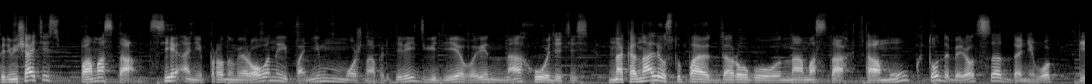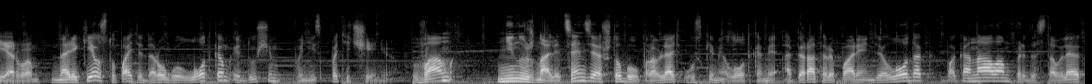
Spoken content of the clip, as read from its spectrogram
Перемещайтесь по мостам. Все они пронумерованы и по ним можно определить, где вы находитесь. На канале уступают дорогу на мостах тому, кто доберется до него первым. На реке уступайте дорогу лодкам, идущим вниз по течению. Вам не нужна лицензия, чтобы управлять узкими лодками. Операторы по аренде лодок по каналам предоставляют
